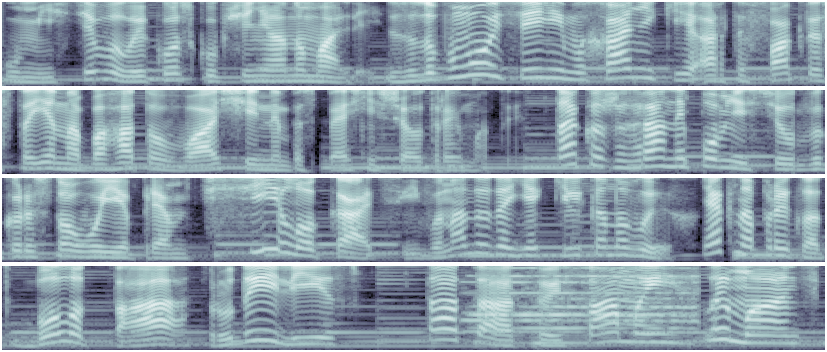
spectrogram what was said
у місці великого скупчення аномалій. За допомогою цієї механіки артефакти стає набагато важче і небезпечніше отримати. Також гра не повністю використовує прям всі локації, вона додає кілька нових, як, наприклад, болота, рудий ліс, та та той самий Лиманськ.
